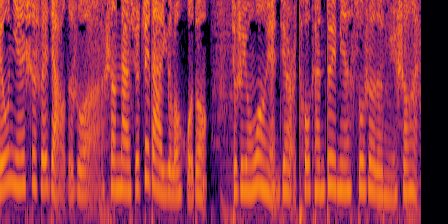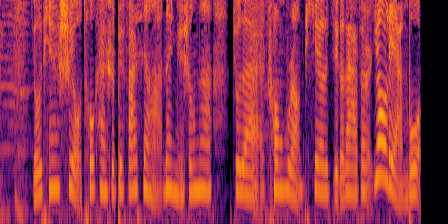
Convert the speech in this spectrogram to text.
流年是水饺子说，上大学最大的娱乐活动就是用望远镜儿偷看对面宿舍的女生啊。有一天室友偷看时被发现了，那女生呢就在窗户上贴了几个大字儿“要脸不”。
